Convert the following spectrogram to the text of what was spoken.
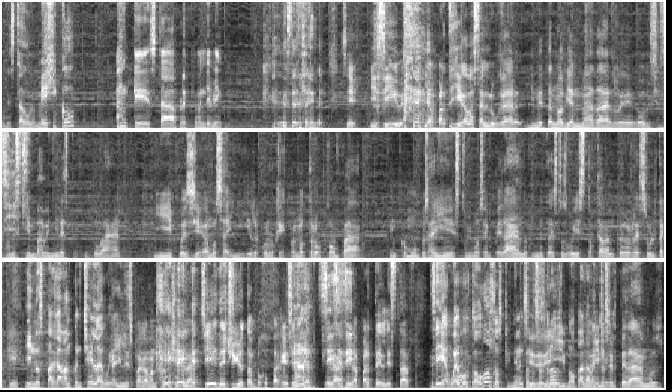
el estado de México que está prácticamente bien. Este. sí, y sí, y aparte llegabas al lugar y neta no había nada alrededor. Decías, ¿quién va a venir a este puto bar? Y pues llegamos ahí, recuerdo que con otro compa en común, pues ahí estuvimos empedando pues, mientras estos güeyes tocaban, pero resulta que. Y nos pagaban con chela, güey. Ahí les pagaban con chela. Sí, de hecho yo tampoco pagué ese día, sí, era, sí, sí. parte del staff. Sí, a huevo, todos los que vinieron con nosotros no pagaban. Ahí nos empedamos.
